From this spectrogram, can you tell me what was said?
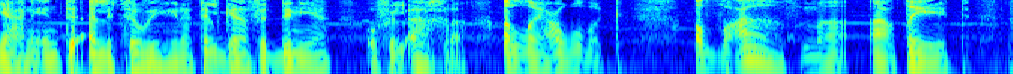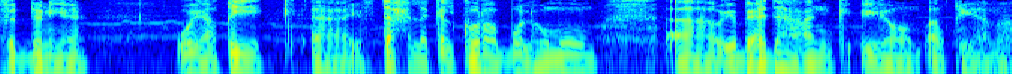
يعني أنت اللي تسويه هنا تلقاه في الدنيا وفي الآخرة. الله يعوضك. أضعاف ما أعطيت في الدنيا ويعطيك آه يفتح لك الكرب والهموم آه ويبعدها عنك يوم القيامة.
